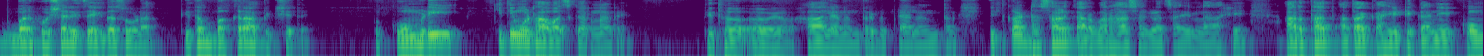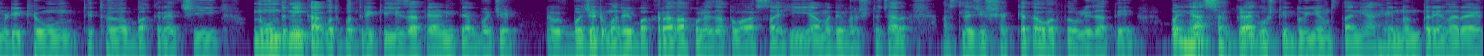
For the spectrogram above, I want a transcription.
बरं हुशारीचं एकदा सोडा. तिथं बकरा अपेक्षित आहे. कोंबडी किती मोठा आवाज करणार आहे? तिथं हा आल्यानंतर बिबट्या आल्यानंतर इतका ढसाळ कारभार हा सगळा चालला आहे. अर्थात आता काही ठिकाणी कोंबडी ठेवून तिथं बकऱ्याची नोंदणी कागदपत्रे केली जाते आणि त्या बजेट बजेटमध्ये बकरा दाखवला जातो असाही यामध्ये भ्रष्टाचार असल्याची शक्यता वर्तवली जाते. पण ह्या सगळ्या गोष्टी दुय्यम स्थानी आहे नंतर येणार आहेत.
